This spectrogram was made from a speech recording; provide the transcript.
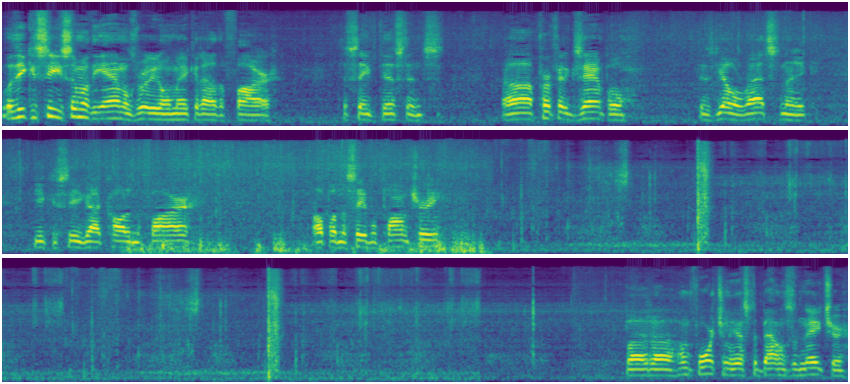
Well, as you can see, some of the animals really don't make it out of the fire to safe distance. Uh, perfect example, this yellow rat snake. You can see he got caught in the fire up on the sable palm tree. But uh, unfortunately, that's the balance of nature.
